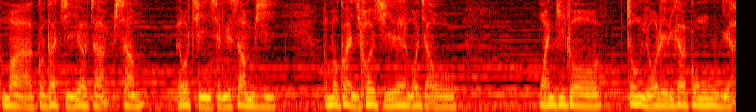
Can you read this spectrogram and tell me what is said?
咁啊覺得自己有責任心，有個虔誠嘅心意。咁啊嗰陣時開始咧，我就揾幾個中意我哋呢家功夫嘅人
